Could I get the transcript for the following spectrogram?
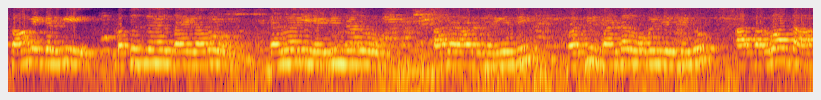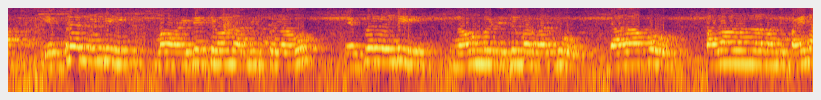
స్వామి ఇక్కడికి మధుసూదన్ సాయి గారు జనవరి ఎయిటీన్ నాడు తాను రావడం జరిగింది. వచ్చి సెంటర్ ఓపెన్ చేసిండు. ఆ తర్వాత ఏప్రిల్ నుండి మా వైద్య సేవలు అందిస్తున్నాము. ఏప్రిల్ నుండి నవంబర్ డిసెంబర్ వరకు దాదాపు పదహారు వందల మంది పైన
